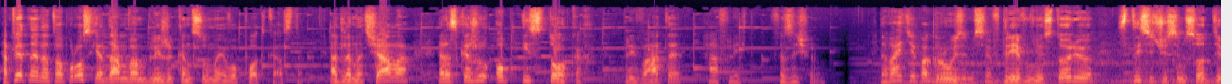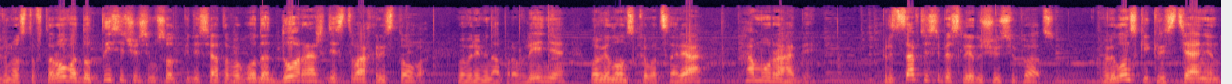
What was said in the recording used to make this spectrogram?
Ответ на этот вопрос я дам вам ближе к концу моего подкаста. А для начала расскажу об истоках Private Haftpflichtversicherung. Давайте погрузимся в древнюю историю с 1792 до 1750 года до Рождества Христова, во времена правления вавилонского царя Хамураби. Представьте себе следующую ситуацию. Вавилонский крестьянин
